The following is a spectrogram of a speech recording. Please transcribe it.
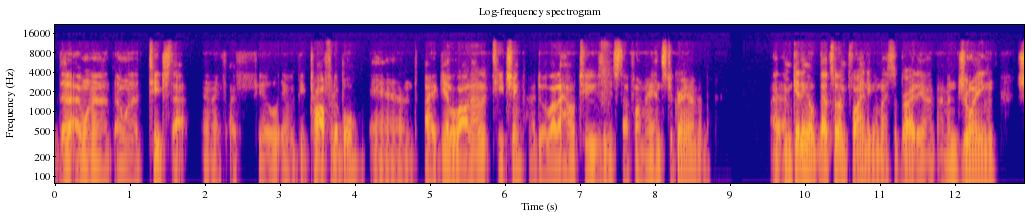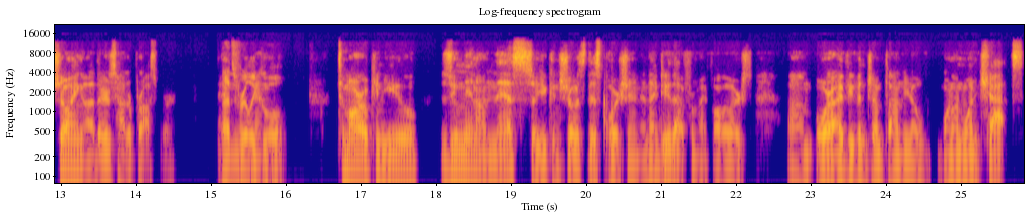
that I want to, I want to teach that. And I, I feel it would be profitable and I get a lot out of teaching. I do a lot of how to's and stuff on my Instagram and I, am getting, a, that's what I'm finding in my sobriety. I'm, I'm enjoying showing others how to prosper. And, That's really cool. Tomorrow, can you zoom in on this so you can show us this portion? And I do that for my followers. Um, or I've even jumped on, you know, one-on-one chats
